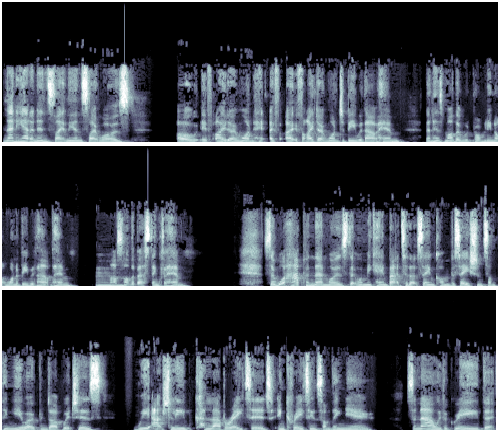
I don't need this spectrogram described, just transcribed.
And then he had an insight, and the insight was, oh, if I don't want him, if I, if I don't want to be without him, then his mother would probably not want to be without him. Mm. That's not the best thing for him. So what happened then was that when we came back to that same conversation, something new opened up, which is we actually collaborated in creating something new. So now we've agreed that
